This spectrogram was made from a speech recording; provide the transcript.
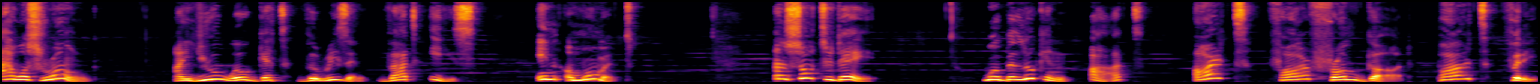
I was wrong. And you will get the reason that is in a moment. And so today, we'll be looking at art Far from God, part 3.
